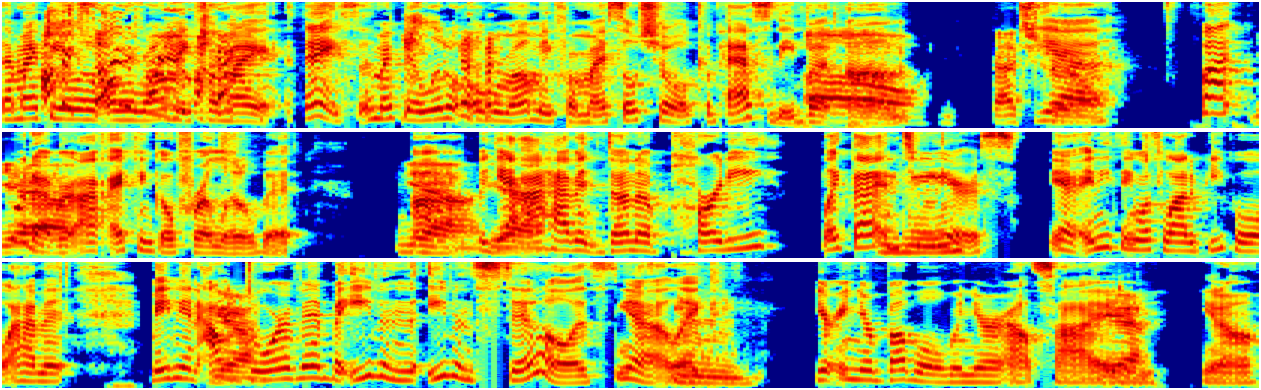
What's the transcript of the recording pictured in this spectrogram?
That might be I'm a little excited for overwhelming for, my thanks. It might be a little overwhelming for my social capacity, but um, oh, that's true. yeah, but Yeah. whatever. I, I can go for a little bit. Yeah, Um, but yeah, I haven't done a party like that in two Mhm. years. Yeah, anything with a lot of people, I haven't. Maybe an Yeah. outdoor event, but even even still, it's yeah, like Mm. you're in your bubble when you're outside. Yeah. And, you know,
